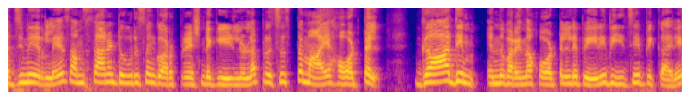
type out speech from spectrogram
അജ്മീറിലെ സംസ്ഥാന ടൂറിസം കോർപ്പറേഷന്റെ കീഴിലുള്ള പ്രശസ്തമായ ഹോട്ടൽ ഗാദിം എന്ന് പറയുന്ന ഹോട്ടലിന്റെ പേര് ബി ജെ പിക്കാര്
